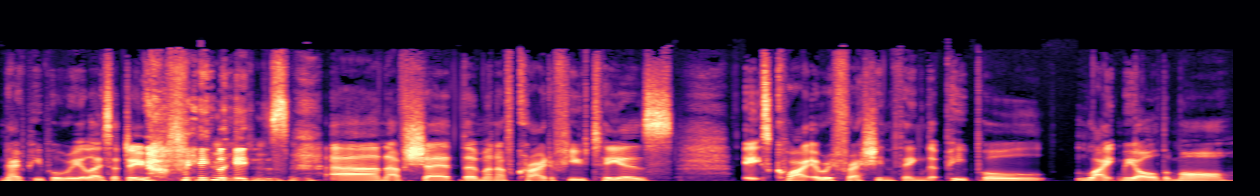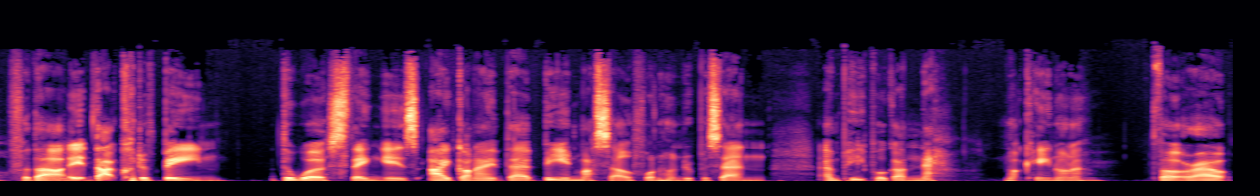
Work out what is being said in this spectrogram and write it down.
now people realise I do have feelings and I've shared them and I've cried a few tears. It's quite a refreshing thing that people like me all the more for that. Mm. It, that could have been the worst thing is I'd gone out there being myself 100% and people gone, nah, not keen on her, mm. vote her out.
